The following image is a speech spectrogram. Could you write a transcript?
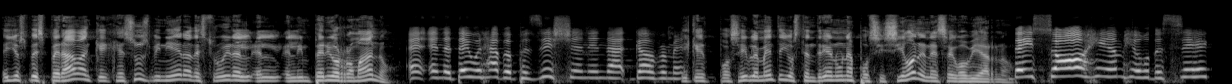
ellos esperaban que Jesús viniera a destruir el, el- el imperio romano and, and that they would have a position in that government. y que posiblemente ellos tendrían una posición en ese gobierno. They saw him heal the sick.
